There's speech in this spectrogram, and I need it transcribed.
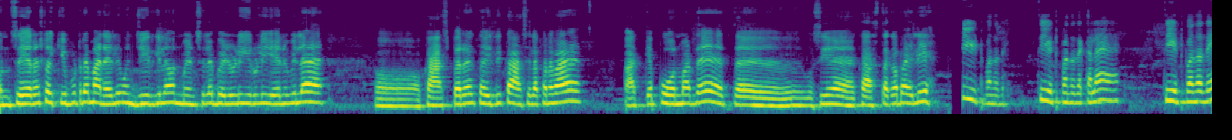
ಒಂದು ಸೇರಷ್ಟು ಅಕ್ಕಿ ಬಿಟ್ರೆ ಮನೇಲಿ ಒಂದು ಜೀರಿಗಿಲ್ಲ ಒಂದು ಮೆಣಸಿಲ್ಲ ಬೆಳ್ಳುಳ್ಳಿ ಈರುಳ್ಳಿ ಏನೂ ಇಲ್ಲ. ಕಾಸು ಬೇರೆ ಕೈಲಿ ಕಾಸಿಲ್ಲ ಕಣವ. ಅದಕ್ಕೆ ಫೋನ್ ಮಾಡಿದೆ ಹುಸಿ ಕಾಸು ಬೈಲಿ. ತೀಟ್ ಬಂದದೆ ತೀಟ್ ಬಂದದೆ ಕಲೆ. ತೀಟ್ ಬಂದದೆ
